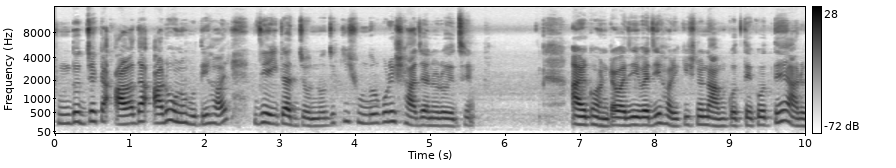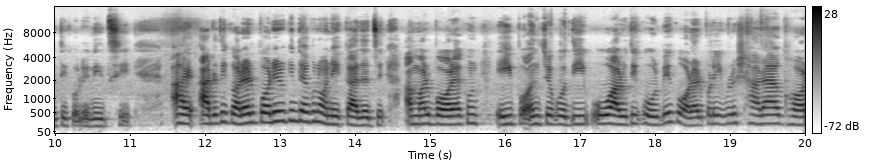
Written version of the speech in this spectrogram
সৌন্দর্য একটা আলাদা আরও অনুভূতি হয় যে এইটার জন্য, যে কি সুন্দর করে সাজানো রয়েছে। আর ঘণ্টা বাজিয়ে বাজিয়ে হরে কৃষ্ণ নাম করতে করতে আরতি করে নিচ্ছি। আর আরতি করার পরেও কিন্তু এখন অনেক কাজ আছে। আমার বর এখন এই পঞ্চপদীপ ও আরতি করবে, করার পরে এগুলো সারা ঘর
